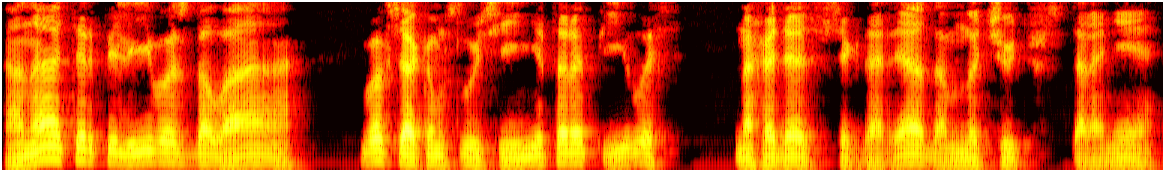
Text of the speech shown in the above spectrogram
она терпеливо ждала, во всяком случае не торопилась, находясь всегда рядом, но чуть в стороне.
